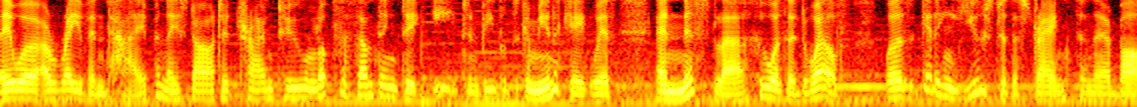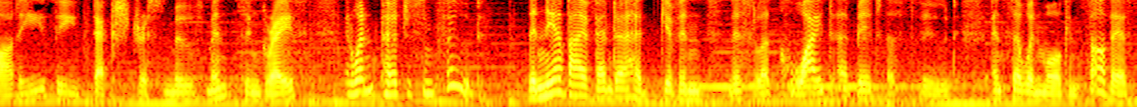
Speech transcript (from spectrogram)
They were a raven type, and they started trying to look for something to eat and people to communicate with. And Nysla, who was a dwarf, was getting used to the strength in their body, the dexterous movements and grace, and went and purchased some food. The nearby vendor had given Nysla quite a bit of food, and so when Morgan saw this,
